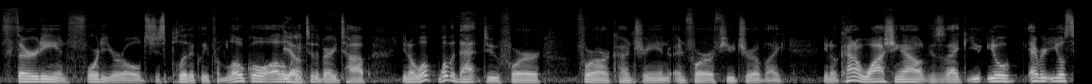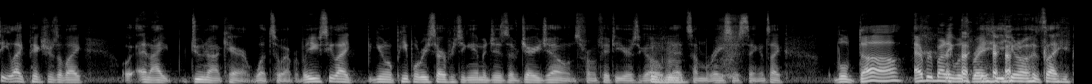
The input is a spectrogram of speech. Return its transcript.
30 and 40 year olds just politically from local all the Yeah. way to the very top you know what what would that do for for our country and, and for our future of like you know kind of washing out because like you, you'll ever you'll see like pictures of like and I do not care whatsoever. But you see, like you know, people resurfacing images of Jerry Jones from 50 years ago Mm-hmm. at some racist thing. It's like, well, duh, everybody was racist. you know, it's like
